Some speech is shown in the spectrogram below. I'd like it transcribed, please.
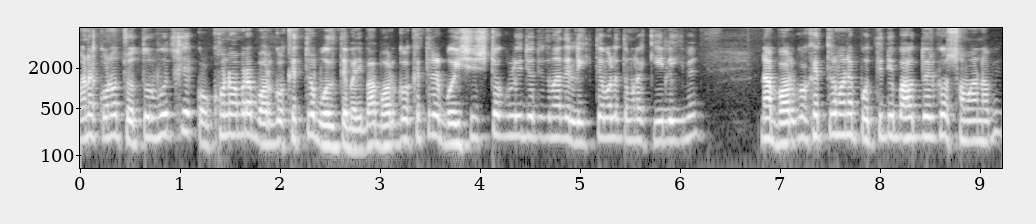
মানে কোনো চতুর্ভুজকে কখন আমরা বর্গক্ষেত্র বলতে পারি, বা বর্গক্ষেত্রের বৈশিষ্ট্যগুলি যদি তোমাদের লিখতে বলে, তোমরা কী লিখবে? না, বর্গক্ষেত্র মানে প্রতিটি বাহুর দৈর্ঘ্য সমান হবে।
